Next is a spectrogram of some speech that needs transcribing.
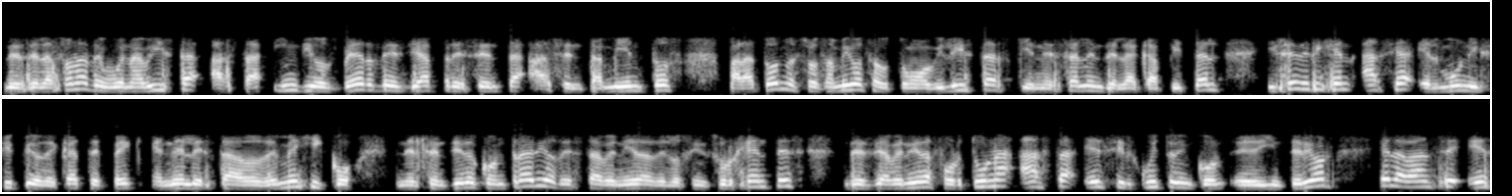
Desde la zona de Buenavista hasta Indios Verdes ya presenta asentamientos para todos nuestros amigos automovilistas quienes salen de la capital y se dirigen hacia el municipio de Catepec en el Estado de México. En el sentido contrario de esta Avenida de los Insurgentes, desde Avenida Fortuna hasta el circuito eh, interior, el avance es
